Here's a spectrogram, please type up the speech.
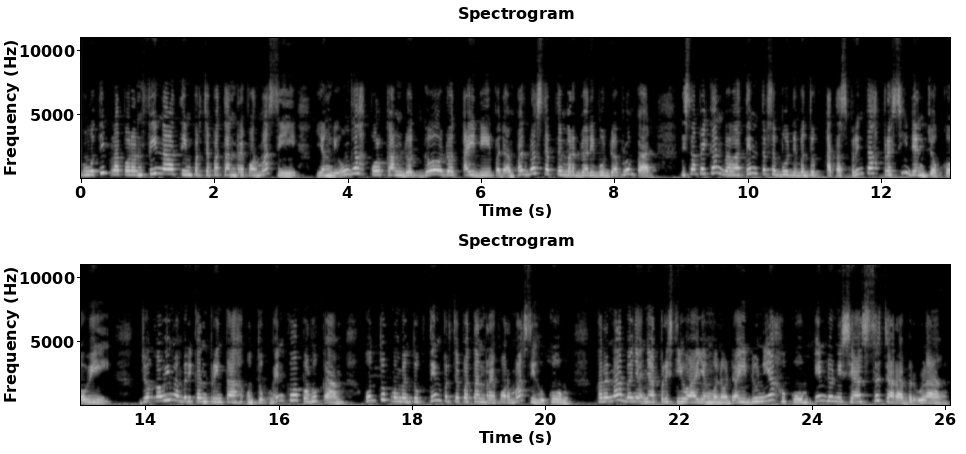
Mengutip laporan final tim percepatan reformasi yang diunggah polkam.go.id pada 14 September 2024, disampaikan bahwa tim tersebut dibentuk atas perintah Presiden Jokowi. Jokowi memberikan perintah untuk Menko Polhukam untuk membentuk tim percepatan reformasi hukum karena banyaknya peristiwa yang menodai dunia hukum Indonesia secara berulang.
